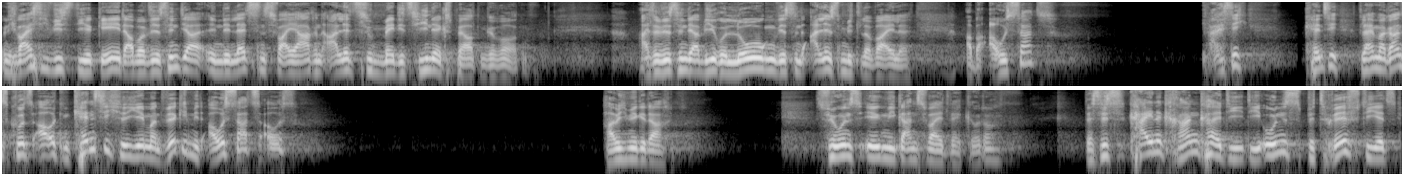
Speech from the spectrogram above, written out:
Und ich weiß nicht, wie es dir geht, aber wir sind ja in den letzten zwei Jahren alle zu Medizinexperten geworden. Also wir sind ja Virologen, wir sind alles mittlerweile. Aber Aussatz? Ich weiß nicht, kennt Sie, vielleicht mal ganz kurz outen, kennt sich hier jemand wirklich mit Aussatz aus? Habe ich mir gedacht. Ist für uns irgendwie ganz weit weg, oder? Das ist keine Krankheit, die, die uns betrifft, die jetzt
